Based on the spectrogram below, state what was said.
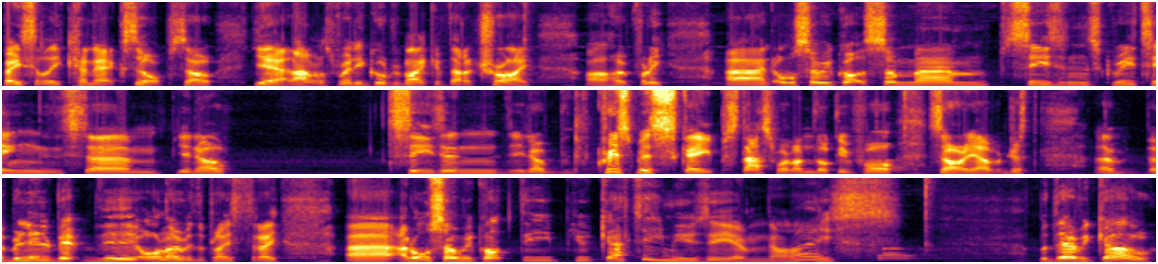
basically connects up. So, yeah, that looks really good. We might give that a try, uh, hopefully. And also, we've got some um, season's greetings, um, you know, season, you know, Christmas scapes. That's what I'm looking for. Sorry, I'm just uh, I'm a little bit all over the place today. Uh, and also, we've got the Bugatti Museum. Nice. But there we go.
